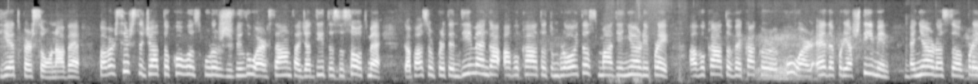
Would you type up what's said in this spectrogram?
dhjetë personave. Pavarësisht se gjatë kohës kur është zhvilluar seanca gjatë ditës së sotme, ka pasur pretendime nga avokatët mbrojtës, madje njëri prej avokatëve ka kërkuar edhe përjashtimin e njërës prej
